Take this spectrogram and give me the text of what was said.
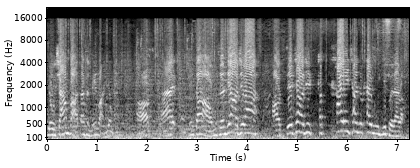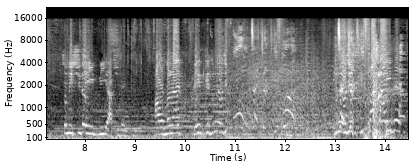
有想法但是没卵用。好来已经刚好我们只能跳下去了好直接跳下去他开一枪就开无敌回来了。说明虚的一逼啊虚的一逼。好我们来给给朱由器哦在这一棍朱由器反打一波。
